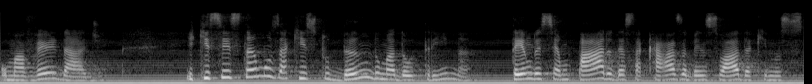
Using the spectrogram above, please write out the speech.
uma verdade. E que se estamos aqui estudando uma doutrina, tendo esse amparo dessa casa abençoada que nos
